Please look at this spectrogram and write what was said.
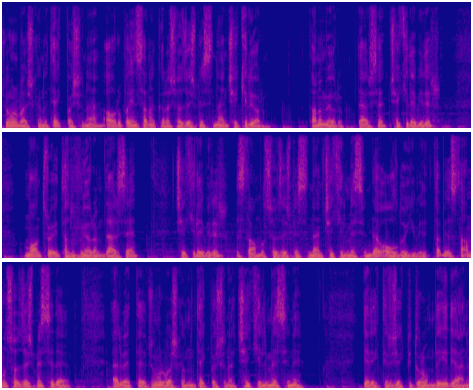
Cumhurbaşkanı tek başına Avrupa İnsan Hakları Sözleşmesi'nden çekiliyorum, tanımıyorum derse çekilebilir. Montreux'u tanımıyorum derse çekilebilir. İstanbul Sözleşmesi'nden çekilmesinde olduğu gibi. Tabii İstanbul Sözleşmesi de elbette Cumhurbaşkanı'nın tek başına çekilmesini gerektirecek bir durum değil. Yani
